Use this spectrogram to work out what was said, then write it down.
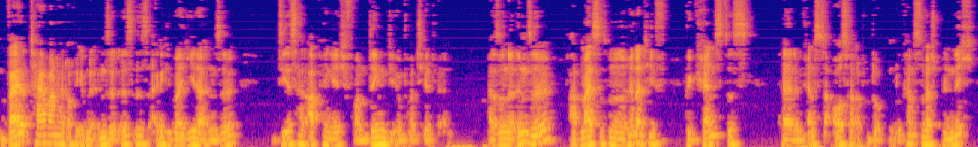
weil Taiwan halt auch eben eine Insel ist, ist es eigentlich wie bei jeder Insel, die ist halt abhängig von Dingen, die importiert werden. Also eine Insel hat meistens nur ein relativ begrenztes äh, eine begrenzte Auswahl an Produkten. Du kannst zum Beispiel nicht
